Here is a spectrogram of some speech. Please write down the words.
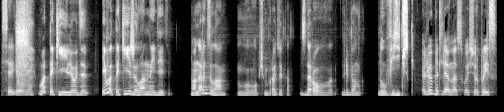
Серьезно. Вот такие люди. И вот такие желанные дети. Но она родила. В общем, вроде как здорового ребенка. Ну, физически. Любит ли она свой сюрприз?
